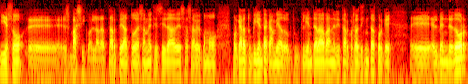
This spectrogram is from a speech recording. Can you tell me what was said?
y eso eh, es básico, el adaptarte a todas esas necesidades, a saber cómo, porque ahora tu cliente ha cambiado, tu cliente ahora va a necesitar cosas distintas porque eh, el vendedor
